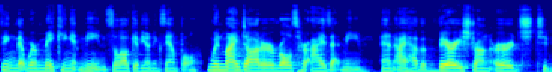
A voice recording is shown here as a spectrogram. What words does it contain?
thing that we're making it mean. So, I'll give you an example. When my daughter rolls her eyes at me, and I have a very strong urge to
